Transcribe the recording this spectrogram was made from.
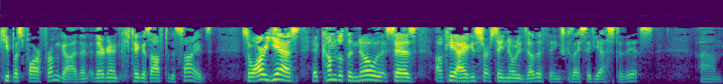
keep us far from God. That they're going to take us off to the sides. So our yes, it comes with a no that says, okay, I can start saying no to these other things because I said yes to this. Um,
